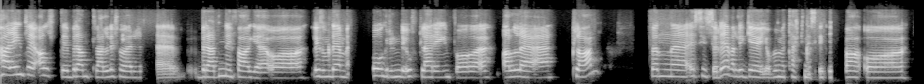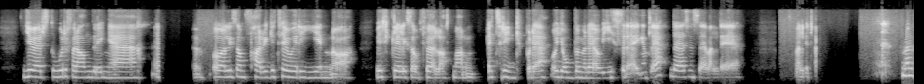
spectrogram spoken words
har egentlig alltid brent veldig for eh, bredden i faget og liksom det med og grundig opplæring på alle plan. Men eh, jeg syns jo det er veldig gøy å jobbe med tekniske klipper og gjøre store forandringer. eh, Og liksom fargeteorien og virkelig liksom føle at man er trygg på det og jobber med det og viser det, egentlig. Det syns jeg er veldig, veldig kjekt. Men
